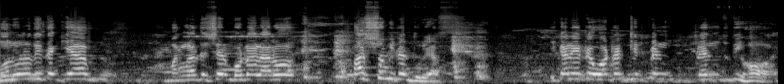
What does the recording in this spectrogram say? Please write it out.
মনু নদীতে কি বাংলাদেশের বর্ডার আরও পাঁচশো মিটার দূরে আছে। এখানে একটা ওয়াটার ট্রিটমেন্ট প্ল্যান যদি হয়,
